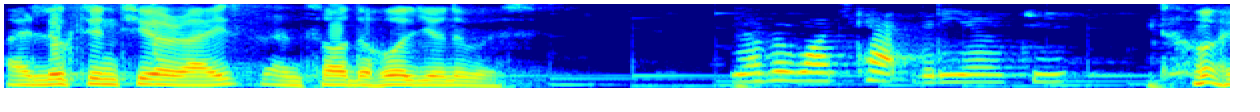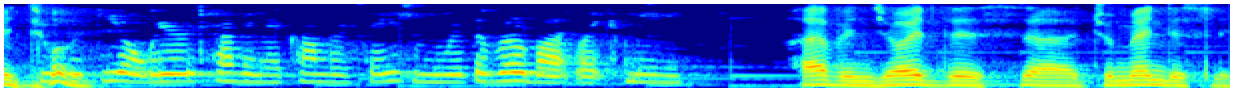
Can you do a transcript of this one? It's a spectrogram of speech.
I looked into your eyes and saw the whole universe. You ever watch cat videos too? No, I don't. feel weird having a conversation with a robot like me? I've enjoyed this uh, tremendously.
